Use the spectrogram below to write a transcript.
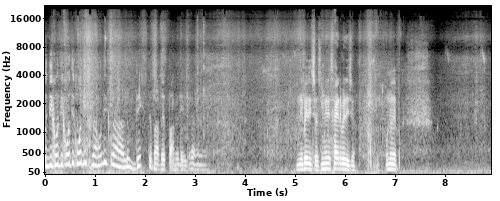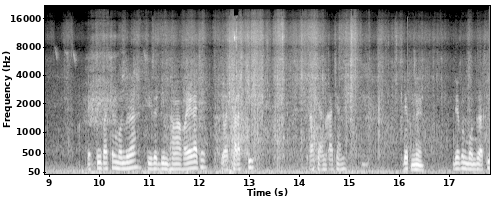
ওদিক ওদিক ওদিক ওদিক না ওদিক না লোক দেখতে পাবে পাবে। দেখতে পাবে না। বেরিয়েছো তুমি সাইডে বেরিয়েছো। উনি দেখতেই পাচ্ছেন বন্ধুরা টিপের ডিম ভাঙা হয়ে গেছে এবার ছাড়াচ্ছি। কাছে আন কাছে আন। নে। দেখুন বন্ধুরা কি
